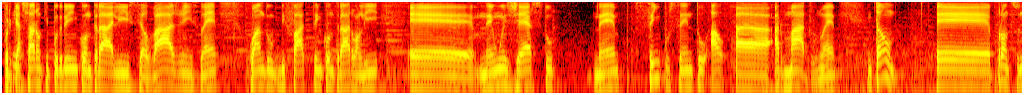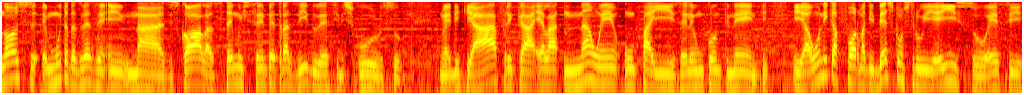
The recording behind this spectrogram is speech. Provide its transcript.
Porque Sim. acharam que poderiam encontrar ali selvagens, né? Quando de facto encontraram ali é, né, um exército né, 100% ao- a- armado, não é? Então, é, pronto, nós eh, muitas das vezes em- nas escolas temos sempre trazido esse discurso não é, de que a África ela não é um país, ela é um continente. E a única forma de desconstruir é isso, esse,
